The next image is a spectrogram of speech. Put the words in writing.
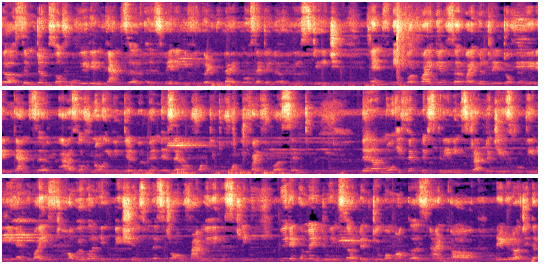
the symptoms of ovarian cancer is very difficult to diagnose at an early stage Hence, the five-year survival rate of ovarian cancer as of now in Indian women is around 40 to 45 percent. There are no effective screening strategies routinely advised. However, in patients with a strong family history, we recommend doing certain tumor markers and uh, radiological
